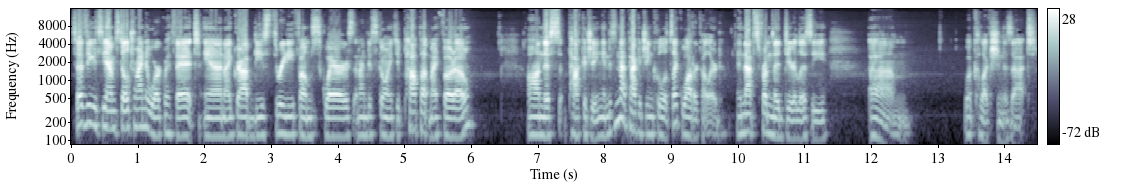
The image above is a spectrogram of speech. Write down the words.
So as you can see, I'm still trying to work with it, and I grabbed these 3D foam squares, and I'm just going to pop up my photo on this packaging. And isn't that packaging cool? It's like watercolored. And that's from the Dear Lizzie, um, what collection is that?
